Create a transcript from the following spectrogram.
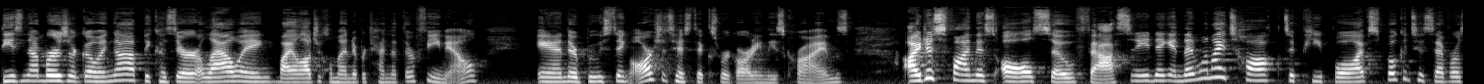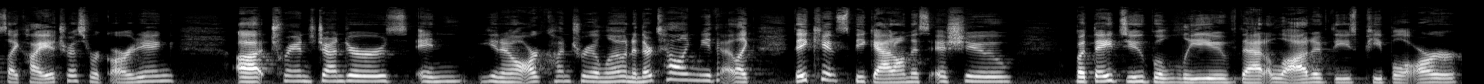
these numbers are going up because they're allowing biological men to pretend that they're female. And they're boosting our statistics regarding these crimes. I just find this all so fascinating. And then when i talk to people i've spoken to several psychiatrists regarding uh, transgenders in you know our country alone, and they're telling me that like they can't speak out on this issue, but they do believe that a lot of these people are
